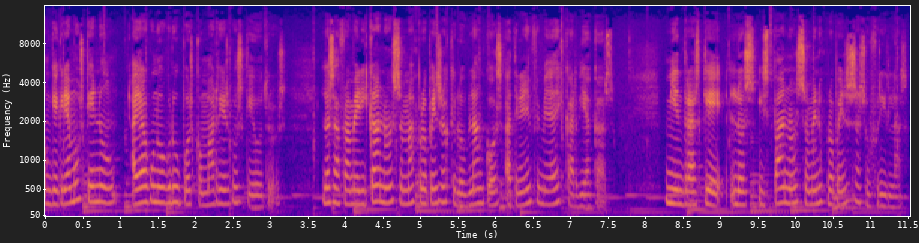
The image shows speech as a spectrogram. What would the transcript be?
Aunque creamos que no, hay algunos grupos con más riesgos que otros. Los afroamericanos son más propensos que los blancos a tener enfermedades cardíacas, mientras que los hispanos son menos propensos a sufrirlas.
